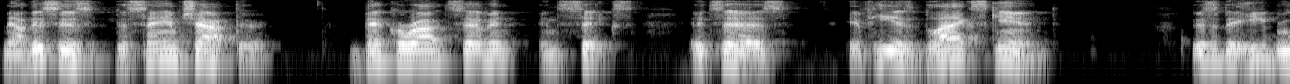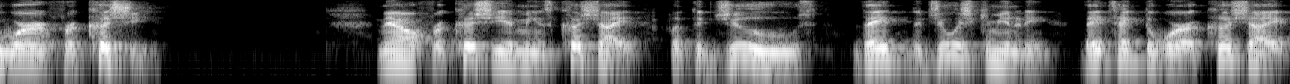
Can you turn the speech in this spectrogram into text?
Now, this is the same chapter, Bechorot 7 and 6. It says, if he is black skinned, this is the Hebrew word for Cushi. Now, for Cushi, it means Cushite, but the Jews, they the Jewish community, they take the word Cushite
